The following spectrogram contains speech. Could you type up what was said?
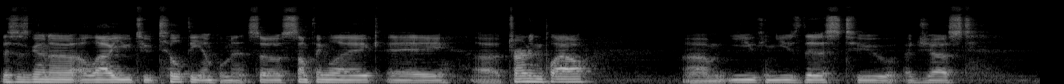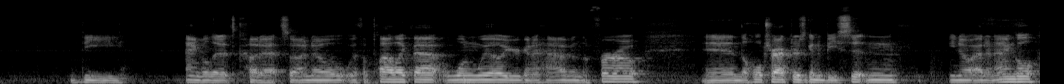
This is gonna allow you to tilt the implement. So something like a uh, turning plow, um, you can use this to adjust the angle that it's cut at. So I know with a plow like that, one wheel you're gonna have in the furrow and the whole tractor is gonna be sitting you know, at an angle.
